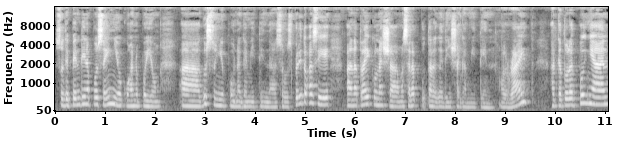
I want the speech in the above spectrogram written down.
So, depende na po sa inyo kung ano po yung ah, gusto niyo po na gamitin na sauce. Pero ito kasi, ah, na-try ko na siya, masarap po talaga din siya gamitin. Alright? At katulad po niyan,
